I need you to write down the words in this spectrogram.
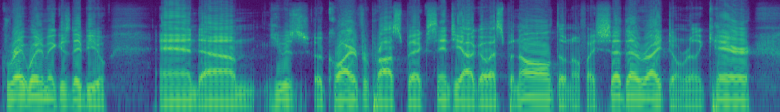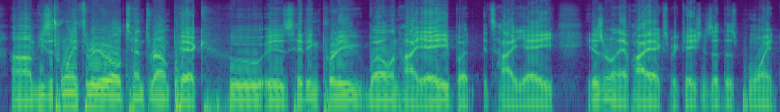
great way to make his debut and um, he was acquired for prospect Santiago Espinal. Don't know if I said that right. Don't really care. Um, he's a 23-year-old 10th round pick who is hitting pretty well in high A, but it's high A. He doesn't really have high expectations at this point.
